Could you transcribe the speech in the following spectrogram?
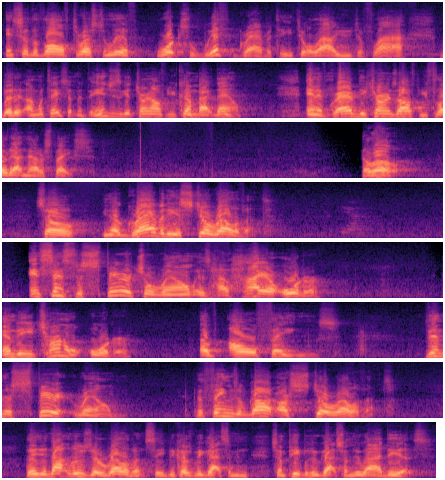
and so the law of thrust and lift works with gravity to allow you to fly. But it, I'm going to tell you something. If the engines get turned off, you come back down. And if gravity turns off, you float out in outer space. Hello. So, you know, gravity is still relevant. Yeah. And since the spiritual realm is a higher order and the eternal order of all things, then the spirit realm, the things of God are still relevant. They did not lose their relevancy because we got some, some people who got some new ideas.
